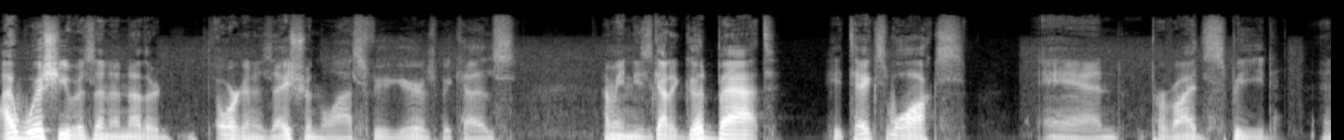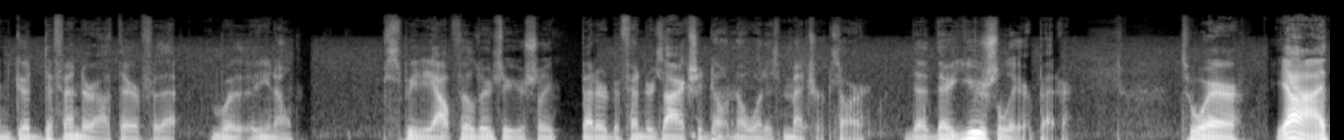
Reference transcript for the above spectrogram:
I wish he was in another organization the last few years because, I mean, he's got a good bat, he takes walks, and provides speed and good defender out there for that. With you know, speedy outfielders are usually better defenders. I actually don't know what his metrics are. They they usually are better. To where, yeah, I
